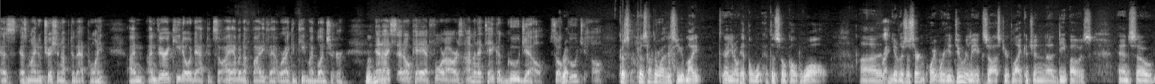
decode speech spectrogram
as as my nutrition up to that point. I'm I'm very keto adapted, so I have enough body fat where I can keep my blood sugar. Mm-hmm. And I said, okay, at four hours, I'm going to take a goo gel. So right. goo gel, because because otherwise you might uh, you know hit the hit the so-called wall uh, right. You know, there's a certain point where you do really exhaust your glycogen uh, depots, and so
